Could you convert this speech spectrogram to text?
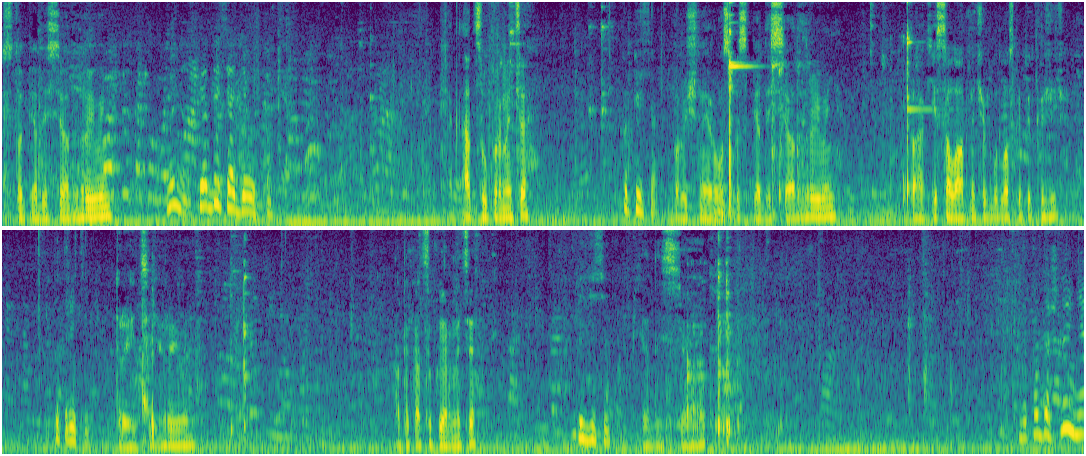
150 гривень. 50, девушка. А цукорниця? 150. Ручний розпис 50 гривень. Так, і салатничок, будь ласка, підкажіть. По 30. 30 гривень. А така цукерниця 50. 50. Не подошли, ні?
